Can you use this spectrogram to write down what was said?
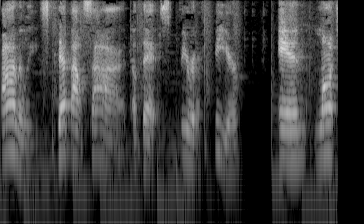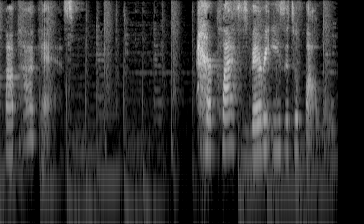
finally step outside of that spirit of fear and launch my podcast. Her class is very easy to follow,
